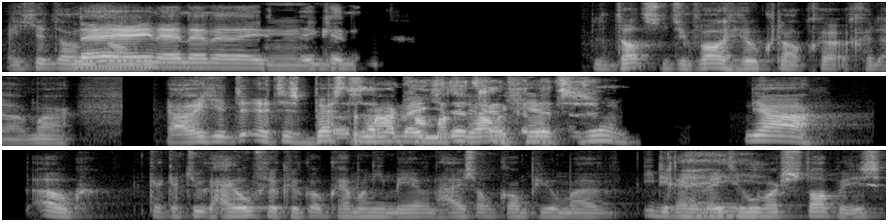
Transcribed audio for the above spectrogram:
Weet je, dan, Nee, dan, nee, nee, nee, nee, Mm. zeker niet. Dat is natuurlijk wel heel knap ge- gedaan. Maar ja, weet je, het, is Dat best te maken van materiaal. je hebt. seizoen. Ja, ook. Kijk, natuurlijk, hij hoeft natuurlijk ook helemaal niet meer, want hij is al kampioen. Maar iedereen Nee. weet hoe Max Verstappen is.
